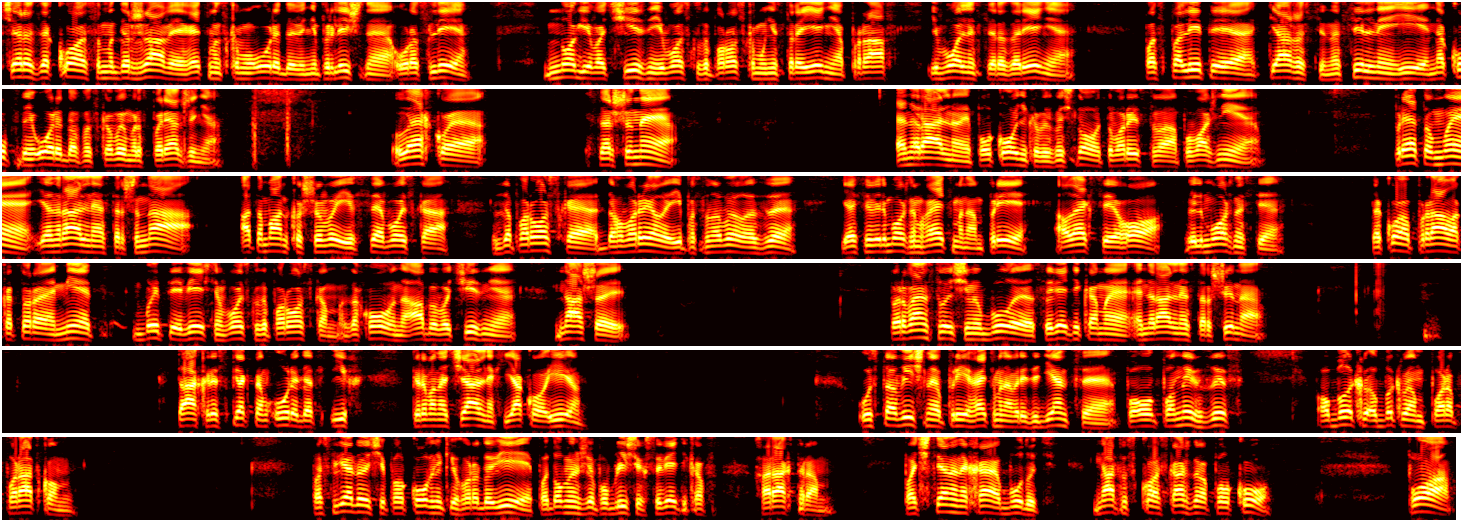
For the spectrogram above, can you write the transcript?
Через якого самодержаві гетьманському урядові неприличне уросли многие в отчизне и войску запорожскому нестроения прав и вольности разорения, посполитые тяжести, насильные и накупные урядов восковым распорядження, легкої старшини генеральної полковникові значного товариства поважніє. При этом ми, генеральна старшина, атаман Кошовий і все войско Запорозьке договорили і постановили з ясновельможним гетьманом при Алексі його вельможності такое право, которое имеет бути вічним войску Запорозьком, заховано, аби в отчизні нашій первенствуючими були советниками генеральна старшина, так респектом урядів їх первоначальних, яко і уставічною при гетьмана резиденції, по, по них з облик- обиклим порадком. Последующие полковники городові, подобным же публичных советников характером, почтенно нехай будуть натиск з кожного полку. По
